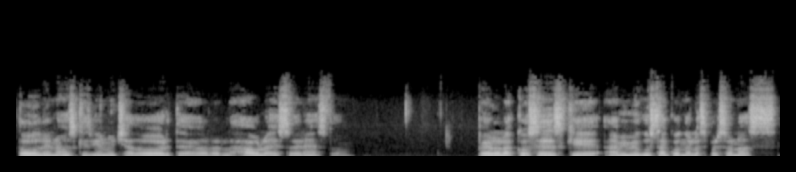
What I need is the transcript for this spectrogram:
Todo, no, es que es bien luchador, te la jaula, eso, en esto. Pero la cosa es que a mí me gustan cuando las personas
